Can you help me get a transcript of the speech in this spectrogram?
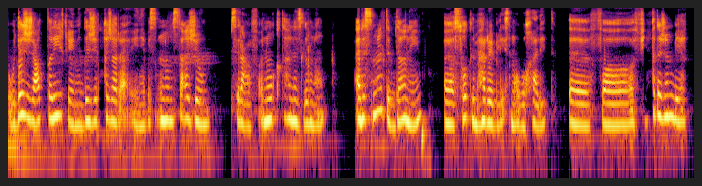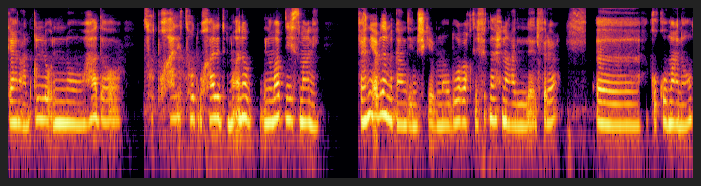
ودج على الطريق يعني دج الحجر يعني بس إنه مستعجلوا بسرعة. فإنه وقتها نزلونا. أنا سمعت بداني آه، صوت المهرب اللي اسمه أبو خالد. ففي حدا جنبي كان عم قله إنه هذا صوت خالد صوت خالد إنه أنا إنه ما بدي يسمعني. فهني أبدا ما كان عندي مشكلة بالموضوع. وقت اللي فتنا نحنا على الفرع آه، حققوا معنا.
